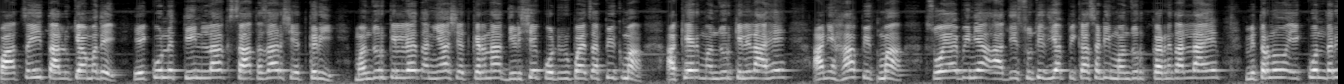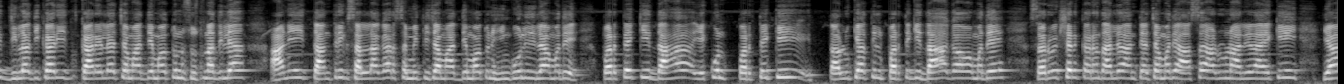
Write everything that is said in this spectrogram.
पाचही तालुक्यामध्ये एकूण तीन लाख सात हजार शेतकरी मंजूर केलेले आहेत. आणि या शेतकऱ्यांना दीडशे कोटी रुपयाचा पीकमा अखेर मंजूर केलेला आहे. आणि हा पीकमा सोयाबीन या अधिसूचित या पिकासाठी मंजूर करण्यात आला आलेला आहे. मित्रांनो एकंदरीत जिल्हाधिकारी कार्यालयाच्या माध्यमातून सूचना दिल्या आणि तांत्रिक सल्लागार समितीच्या माध्यमातून हिंगोली जिल्ह्यामध्ये प्रत्येकी दहा एकूण प्रत्येकी तालुक्यातील प्रत्येकी दहा गावामध्ये सर्वेक्षण करण्यात आलं आणि त्याच्यामध्ये असं आढळून आलेलं आहे की या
